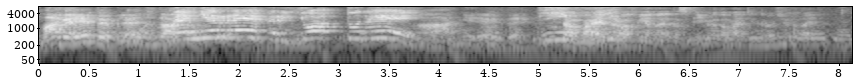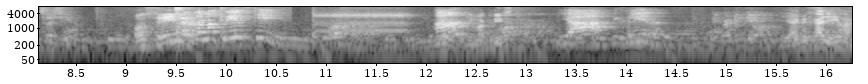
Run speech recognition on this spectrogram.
Мага рэпер, блядь? Да. Да не рэпер, ёб тудей! А, не рэпер. Все, по рэперу отмена. Это стример. Давайте, короче, гадайте. С России. Он стример? Это Макривский? Нет, не Макривский. Я, Михалина. Я Михалина.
